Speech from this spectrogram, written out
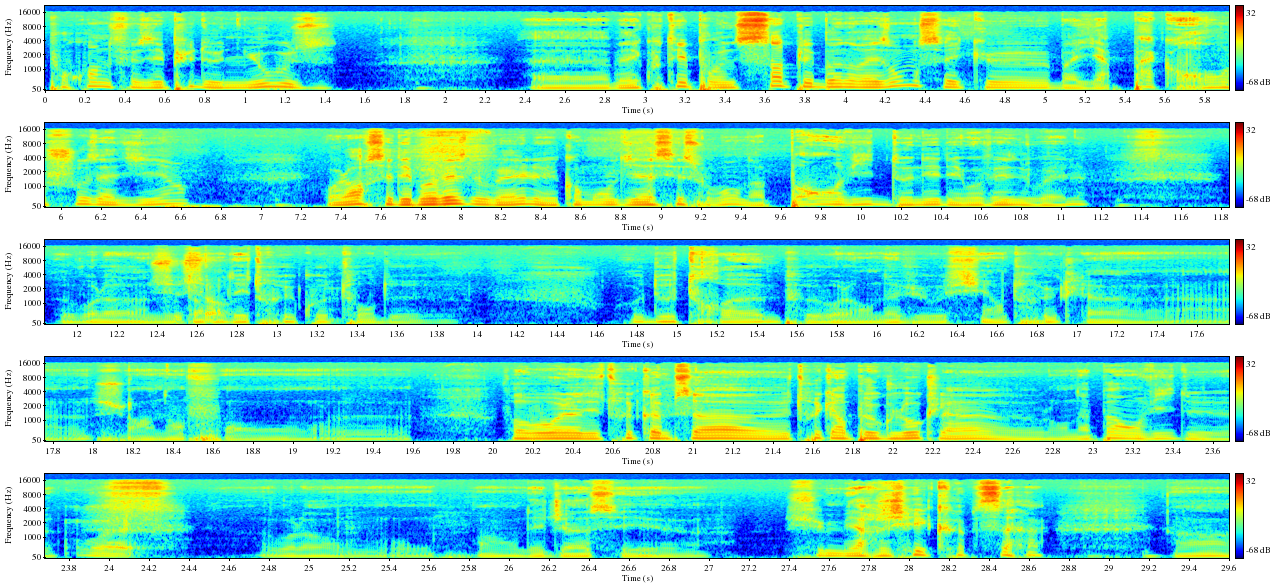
pourquoi on ne faisait plus de news. Bah écoutez, pour une simple et bonne raison, c'est que bah, il n'y a pas grand chose à dire. Ou alors c'est des mauvaises nouvelles, et comme on le dit assez souvent, on n'a pas envie de donner des mauvaises nouvelles. voilà, notamment des trucs autour de, de Trump. Voilà, on a vu aussi un truc là sur un enfant. Enfin voilà, des trucs comme ça, euh, des trucs un peu glauques là. Euh, on n'a pas envie de. Ouais. Voilà, on, est déjà assez euh, submergé comme ça. Hein,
